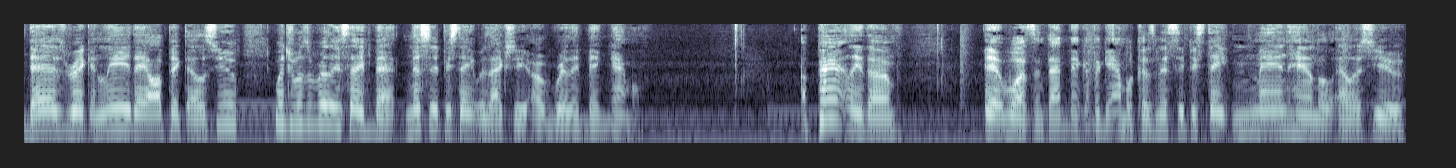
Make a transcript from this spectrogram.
Dez, Rick, and Lee, they all picked LSU, which was a really safe bet. Mississippi State was actually a really big gamble. Apparently, though, it wasn't that big of a gamble because Mississippi State manhandled LSU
